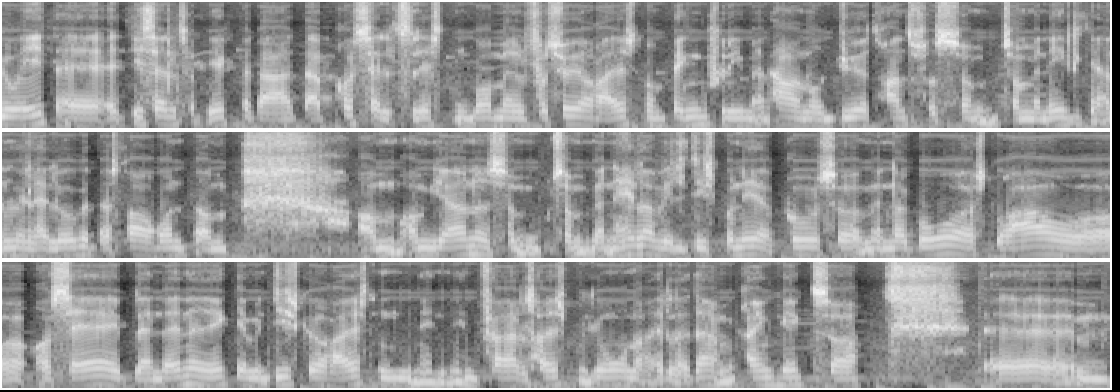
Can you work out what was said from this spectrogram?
jo et af, af de salgsobjekter, der, der er på salgslisten, hvor man forsøger at rejse nogle penge, fordi man har nogle dyre transfers, som, som man egentlig gerne vil have lukket, der står rundt om, om, om hjørnet, som, som man heller vil disponere på. Så Mandagora og Storao og, og Sari blandt andet, ikke? Jamen, de skal jo rejse en, en, en 40-50 millioner eller deromkring. Ikke? Så, øh,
